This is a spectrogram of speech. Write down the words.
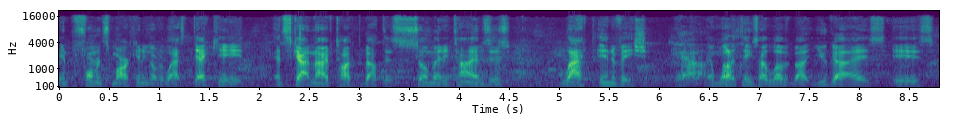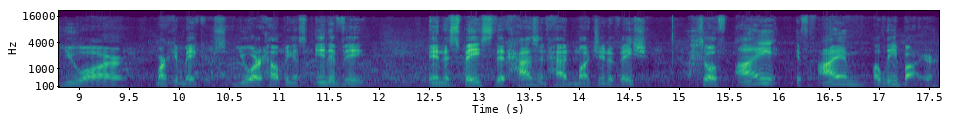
in performance marketing over the last decade, and Scott and I have talked about this so many times, is lacked innovation. Yeah. And one of the things I love about you guys is you are market makers. You are helping us innovate in a space that hasn't had much innovation. So if I if I am a lead buyer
